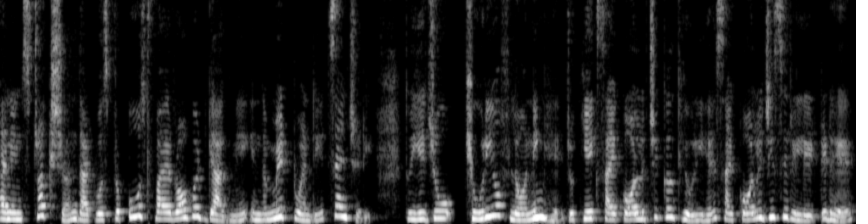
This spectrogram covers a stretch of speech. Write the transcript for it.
an instruction that was propose by Robert Gagne in the mid twenty century तो ये जो थ्योरी ऑफ़ लर्निंग है, जो कि एक साइकोलॉजिकल थ्योरी है साइकोलॉजी से रिलेटेड है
